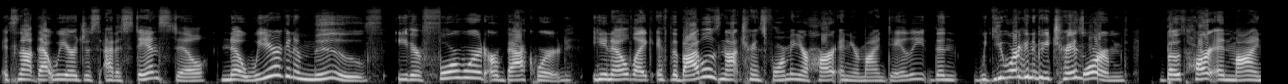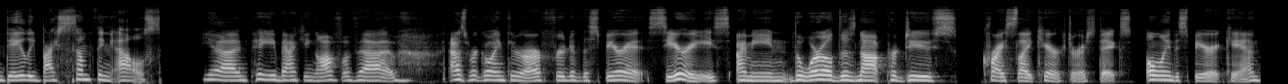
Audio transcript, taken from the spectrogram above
It's not that we are just at a standstill. No, we are going to move either forward or backward. You know, like if the Bible is not transforming your heart and your mind daily, then you are going to be transformed both heart and mind daily by something else. Yeah, and piggybacking off of that, as we're going through our fruit of the spirit series, I mean, the world does not produce Christ-like characteristics. Only the spirit can.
